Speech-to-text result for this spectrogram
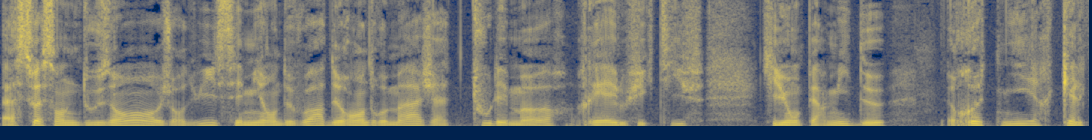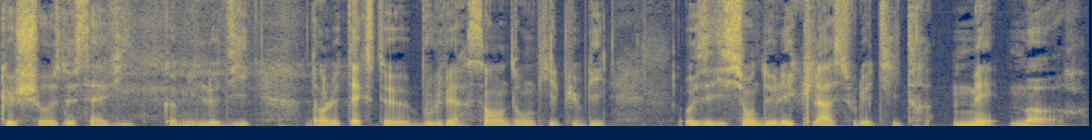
À 72 ans, aujourd'hui, il s'est mis en devoir de rendre hommage à tous les morts, réels ou fictifs, qui lui ont permis de retenir quelque chose de sa vie, comme il le dit dans le texte bouleversant donc qu'il publie aux éditions de l'éclat sous le titre Mais mort.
